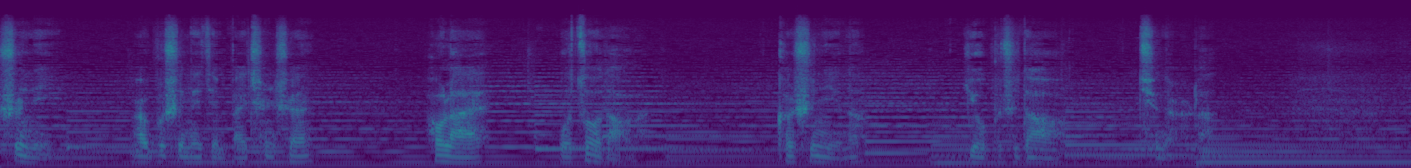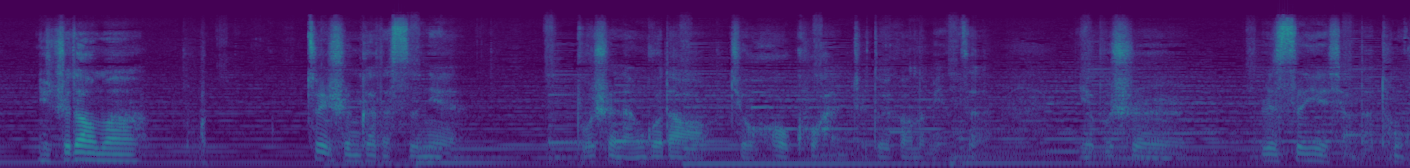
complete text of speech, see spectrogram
是你，而不是那件白衬衫。后来，我做到了，可是你呢，又不知道去哪儿了。你知道吗？最深刻的思念。不是难过到酒后哭喊着对方的名字，也不是日思夜想的痛苦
